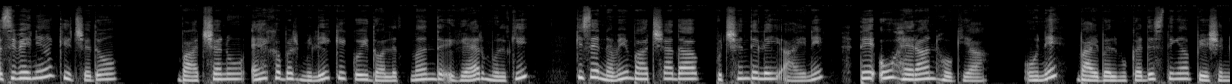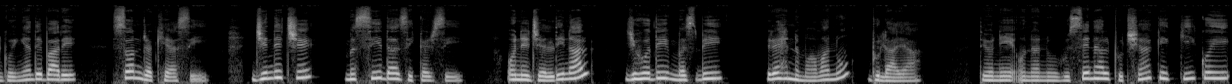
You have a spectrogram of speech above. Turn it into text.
ਅਸੀਂ ਵੇਖਿਆ ਕਿ ਜਦੋਂ ਬਾਦਸ਼ਾਹ ਨੂੰ ਇਹ ਖਬਰ ਮਿਲੀ ਕਿ ਕੋਈ ਦੌਲਤਮੰਦ ਗੈਰ ਮੁਲਕੀ ਕਿਸੇ ਨਵੇਂ ਬਾਦਸ਼ਾਹ ਦਾ ਪੁੱਛਣ ਦੇ ਲਈ ਆਏ ਨੇ ਤੇ ਉਹ ਹੈਰਾਨ ਹੋ ਗਿਆ। ਉਹਨੇ ਬਾਈਬਲ ਮੁਕੱਦਸ ਦੀਆਂ ਪੇਸ਼ਨਗੋਈਆਂ ਦੇ ਬਾਰੇ ਸੁਣ ਰੱਖਿਆ ਸੀ। ਜਿੰਦੇ 'ਚ ਮਸੀਹ ਦਾ ਜ਼ਿਕਰ ਸੀ। ਉਹਨੇ ਜਲਦੀ ਨਾਲ ਯਹੂਦੀ ਮਸਬੀ ਰਹਿਨਮਾਵਾਂ ਨੂੰ ਬੁਲਾਇਆ ਤੇ ਉਹਨੇ ਉਹਨਾਂ ਨੂੰ ਗੁੱਸੇ ਨਾਲ ਪੁੱਛਿਆ ਕਿ ਕੀ ਕੋਈ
